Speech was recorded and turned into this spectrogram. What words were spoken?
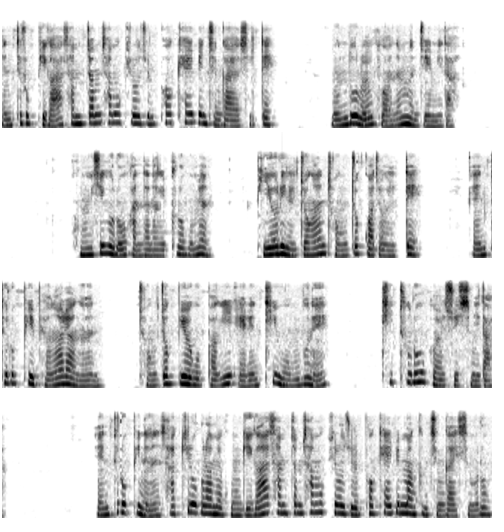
엔트로피가 3.35kJ/K 증가하였을 때 온도를 구하는 문제입니다. 공식으로 간단하게 풀어보면 비열이 일정한 정적 과정일 때 엔트로피의 변화량은 정적 비열 곱하기 ln T1분의 T2로 구할 수 있습니다. 엔트로피는 4kg의 공기가 3.35kJ/K만큼 증가했으므로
